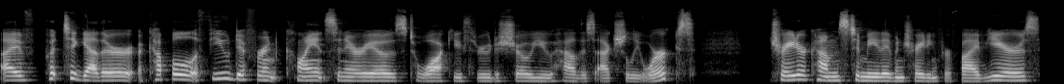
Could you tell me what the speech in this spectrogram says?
I've put together a couple, a few different client scenarios to walk you through to show you how this actually works. Trader comes to me, they've been trading for five years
